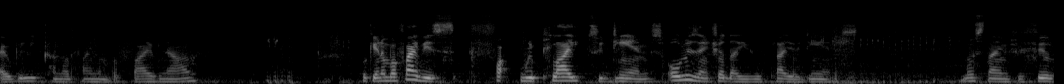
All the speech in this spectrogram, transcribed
i really cannot find number five now Okay, number five is reply to DMs. Always ensure that you reply your DMs. Most times we feel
